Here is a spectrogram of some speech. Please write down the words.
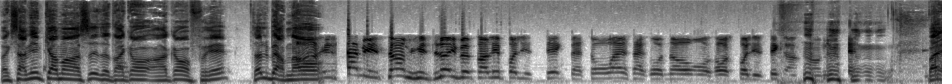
Fait que ça vient de commencer d'être encore, encore frais. Salut Bernard. Ah, j'ai dit à mes chums, j'ai dit là, il veut parler politique. Ben, toi, ouais, à Côte-Nord, on cause politique ensemble. Ben,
